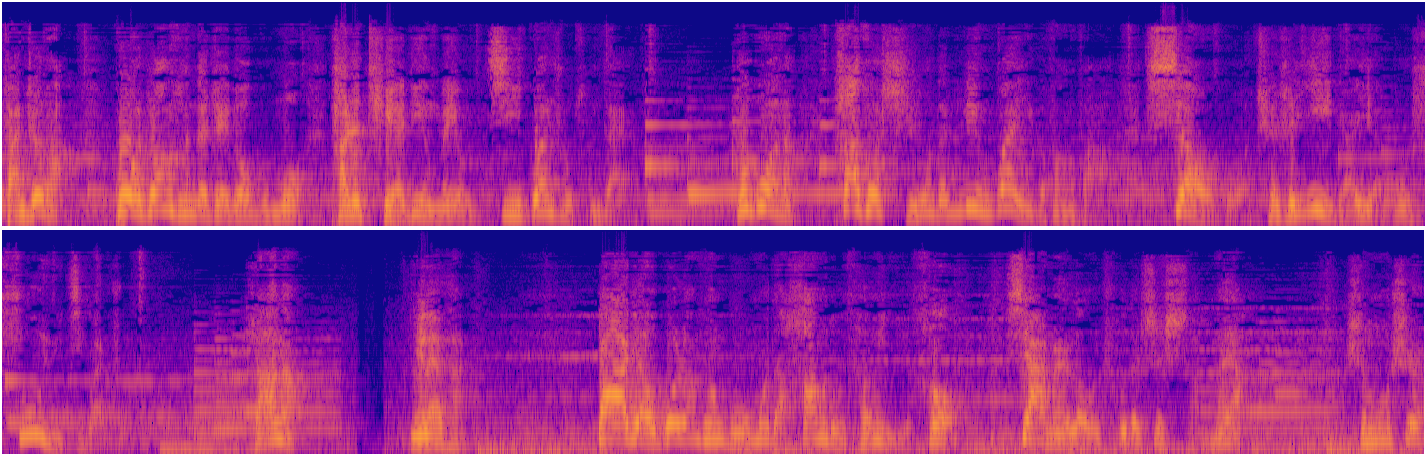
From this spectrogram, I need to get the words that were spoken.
反正啊，郭庄村的这座古墓，它是铁定没有机关术存在的。不过呢，他所使用的另外一个方法，效果却是一点也不输于机关术。啥呢？您来看，扒掉郭庄村古墓的夯土层以后，下面露出的是什么呀？是墓室？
